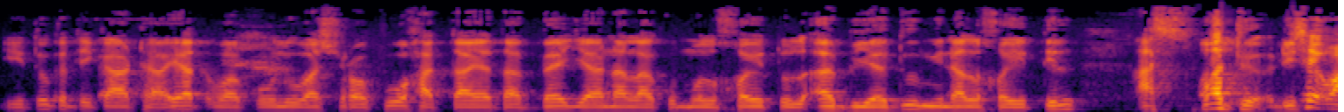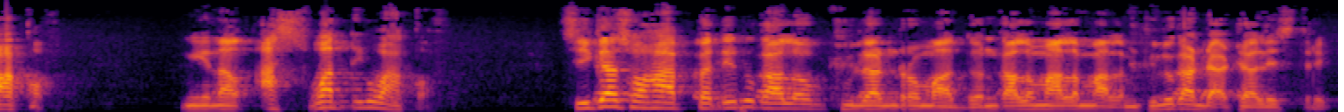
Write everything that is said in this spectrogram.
Itu ketika ada ayat wa kulu washrabu hatta yatabayyana lakumul khaytul abyadu minal khaytil aswad. Dhisik wakaf minal aswat itu wakaf. Sehingga sahabat itu kalau bulan Ramadan, kalau malam-malam dulu kan tidak ada listrik.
